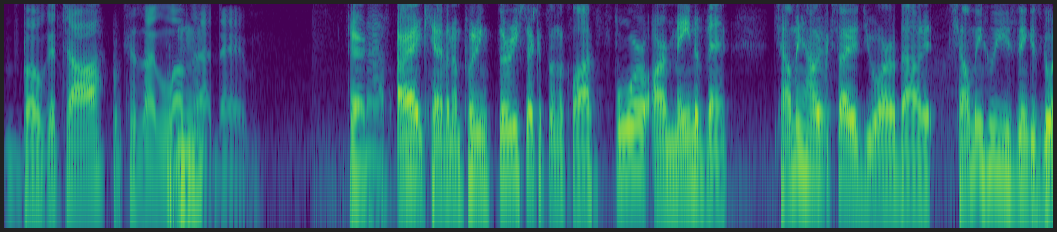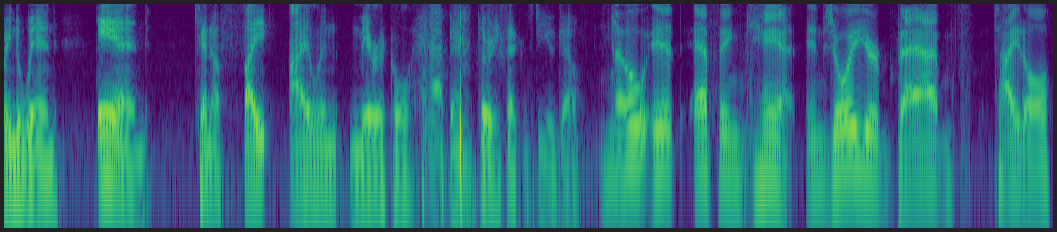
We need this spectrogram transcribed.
Bogota because I love Hmm. that name. Fair enough. All right, Kevin, I'm putting 30 seconds on the clock for our main event. Tell me how excited you are about it. Tell me who you think is going to win. And can a fight island miracle happen? 30 seconds to you go. No, it effing can't. Enjoy your BAMF title.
